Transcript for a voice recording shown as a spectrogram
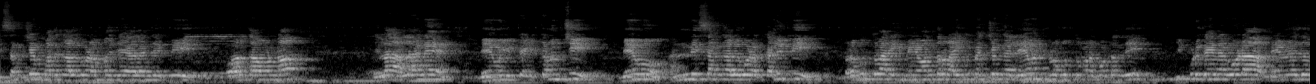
ఈ సంక్షేమ పథకాలు కూడా అమలు చేయాలని చెప్పి కోరుతా ఉన్నాం. ఇలా అలానే మేము ఇక్కడ ఇక్కడ నుంచి మేము అన్ని సంఘాలు కూడా కలిపి ప్రభుత్వానికి మేమందరం ఐకమత్యంగా లేవని ప్రభుత్వం అనుకుంటుంది. ఇప్పటికైనా కూడా మేమేదో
